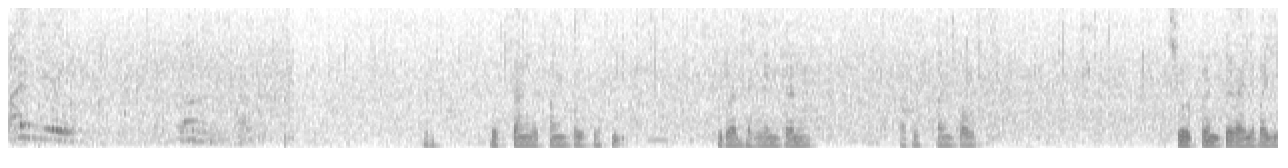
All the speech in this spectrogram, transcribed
Thank you. खूप चांगलं पाणी पावसाची सुरुवात झाली आहे मित्रांनो. असंच पाणी पाऊस शेवटपर्यंत राहिलं पाहिजे.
